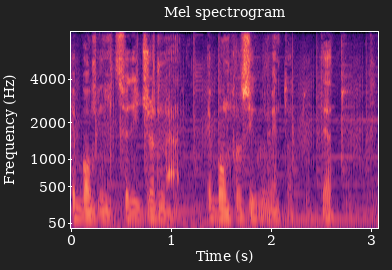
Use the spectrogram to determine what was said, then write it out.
e buon inizio di giornata e buon proseguimento a tutte e a tutti.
